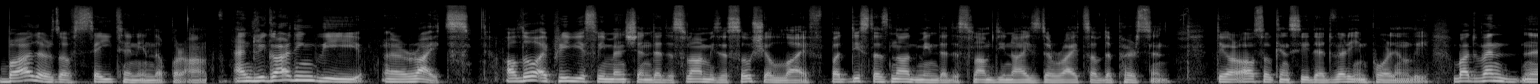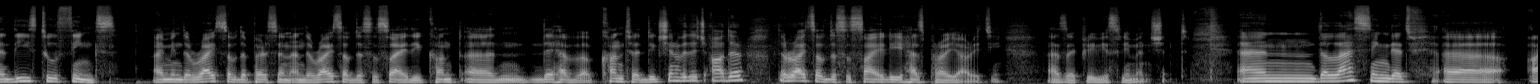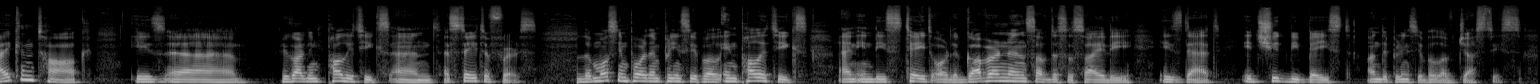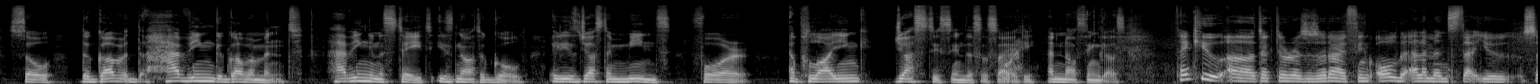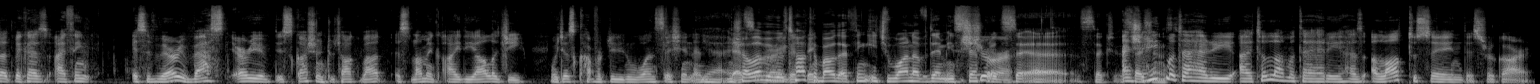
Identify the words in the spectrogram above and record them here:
brothers of Satan in the Quran. And regarding the uh, rights, although I previously mentioned that Islam is a social life, but this does not mean that Islam denies the rights of the person. They are also considered very importantly. But when uh, these two things I mean, the rights of the person and the rights of the society, con- uh, they have a contradiction with each other. The rights of the society has priority, as I previously mentioned. And the last thing that uh, I can talk is uh, regarding politics and state affairs. The most important principle in politics and in the state or the governance of the society is that it should be based on the principle of justice. So the gov- having a government, having a state is not a goal. It is just a means for applying justice in the society and nothing else. Thank you, uh, Dr. Rezazadeh. I think all the elements that you said, because I think it's a very vast area of discussion to talk about Islamic ideology. We just covered it in one session, and Yeah, inshallah, we will talk thing. about, I think, each one of them in separate Sure. se- uh, sec- And Shahid. Mutahari, Ayatollah Mutahari has a lot to say in this regard.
